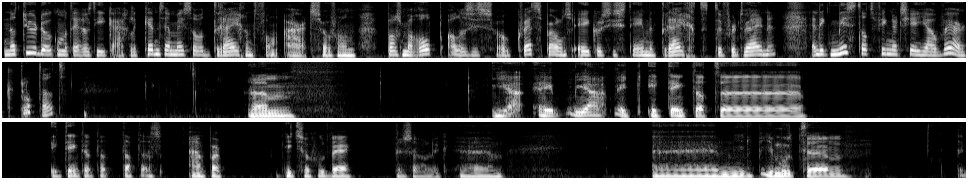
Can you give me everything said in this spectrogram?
natuurdocumentaires die ik eigenlijk ken... zijn meestal wat dreigend van aard. Zo van, pas maar op, alles is zo kwetsbaar, ons ecosysteem... het dreigt te verdwijnen. En ik mis dat vingertje in jouw werk. Klopt dat? Ehm, ja, eh, ja ik, ik denk dat. eh, ik denk dat dat, dat als aanpak niet zo goed werkt, persoonlijk. Ehm, ehm, je, je moet. Ehm,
